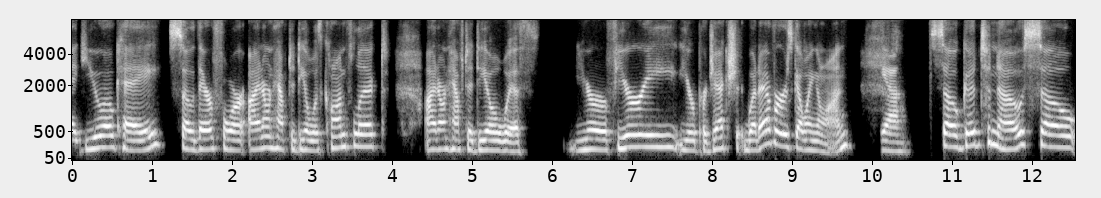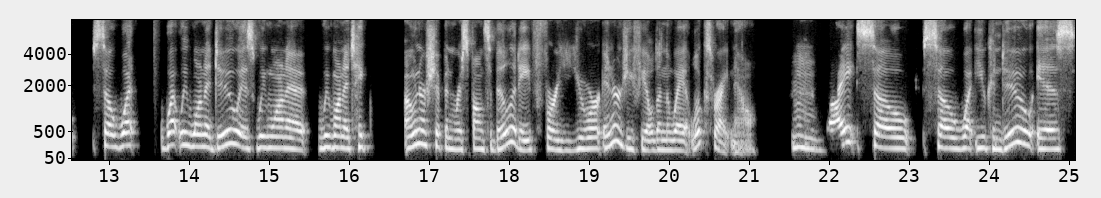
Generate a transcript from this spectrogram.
make you okay so therefore i don't have to deal with conflict i don't have to deal with your fury your projection whatever is going on Yeah. so good to know so so what what we want to do is we want to we want to take ownership and responsibility for your energy field and the way it looks right now Mm. right so so what you can do is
